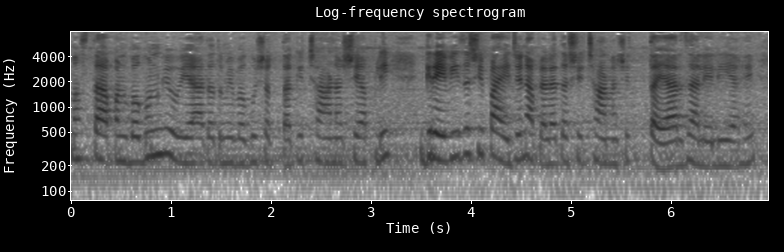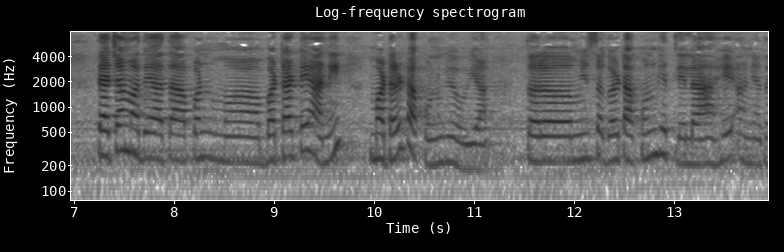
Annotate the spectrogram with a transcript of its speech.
मस्त आपण बघून घेऊया. आता तुम्ही बघू शकता की छान अशी आपली ग्रेव्ही जशी पाहिजे ना आपल्याला तशी छान अशी तयार झालेली आहे. त्याच्यामध्ये आता आपण म- बटाटे आणि मटर टाकून घेऊया. तर मी सगळं टाकून घेतलेलं आहे आणि आता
